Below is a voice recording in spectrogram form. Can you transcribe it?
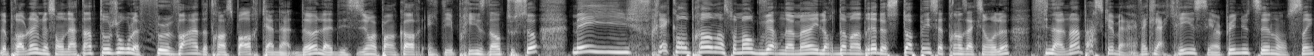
le problème, c'est qu'on attend toujours le feu vert de Transport Canada. La décision n'a pas encore été prise dans tout ça, mais il ferait comprendre en ce moment au gouvernement, il leur demanderait de stopper cette transaction-là, finalement, parce que ben, avec la crise, c'est un peu inutile, on sait.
